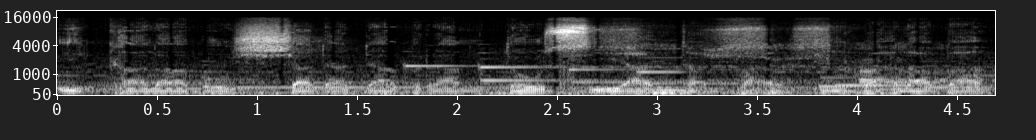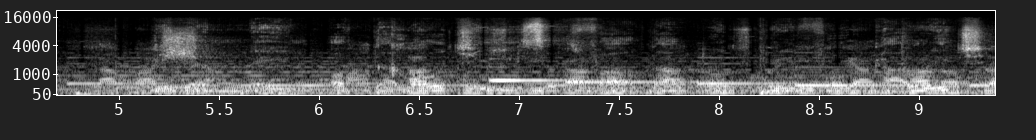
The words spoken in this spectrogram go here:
Ikalabo Shadada Brando Siata Dibalaba. In the name of the Lord Jesus, Father, we pray for courage. We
